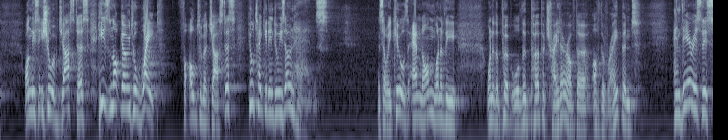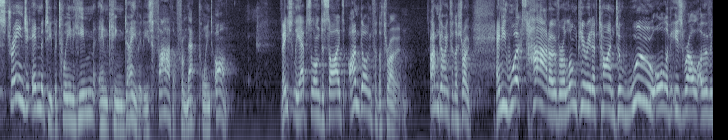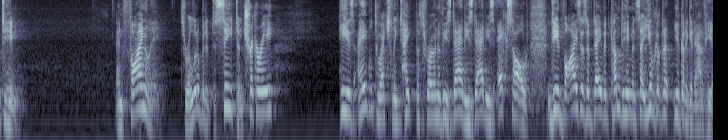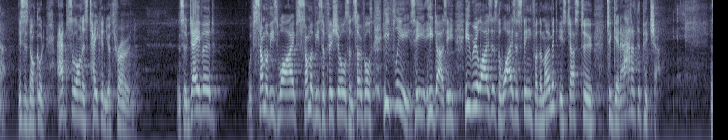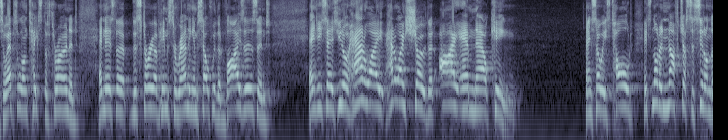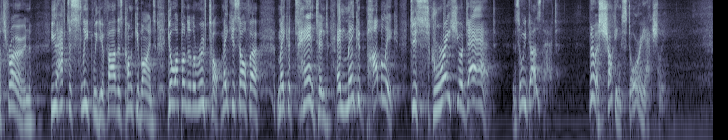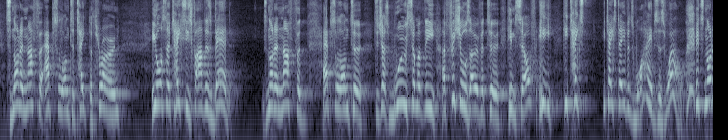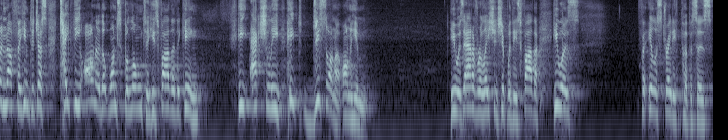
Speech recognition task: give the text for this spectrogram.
on this issue of justice, he's not going to wait for ultimate justice, he'll take it into his own hands. And so he kills Amnon, one of the one of the perp- or the perpetrator of the of the rape, and and there is this strange enmity between him and King David, his father, from that point on. Eventually, Absalom decides, I'm going for the throne. I'm going for the throne. And he works hard over a long period of time to woo all of Israel over to him. And finally, through a little bit of deceit and trickery, he is able to actually take the throne of his dad. His dad is exiled. The advisors of David come to him and say, You've got to, you've got to get out of here. This is not good. Absalom has taken your throne. And so David, with some of his wives, some of his officials, and so forth, he flees. He, he does. He, he realizes the wisest thing for the moment is just to, to get out of the picture. And so Absalom takes the throne, and, and there's the, the story of him surrounding himself with advisors, and, and he says, You know, how do, I, how do I show that I am now king? And so he's told it's not enough just to sit on the throne, you have to sleep with your father's concubines. Go up onto the rooftop, make yourself a make a tent and, and make it public. Disgrace your dad. And so he does that. Bit of a shocking story, actually. It's not enough for Absalom to take the throne, he also takes his father's bed. It's not enough for Absalom to, to just woo some of the officials over to himself. He, he takes he takes David's wives as well. It's not enough for him to just take the honor that once belonged to his father, the king. He actually heaped dishonor on him. He was out of relationship with his father. He was, for illustrative purposes,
